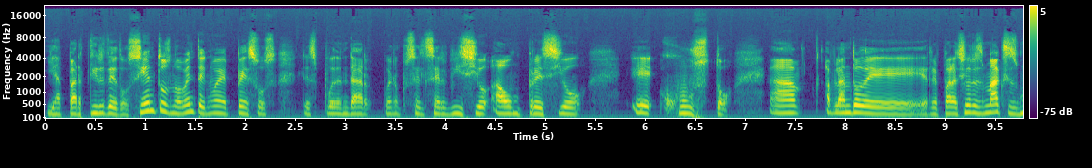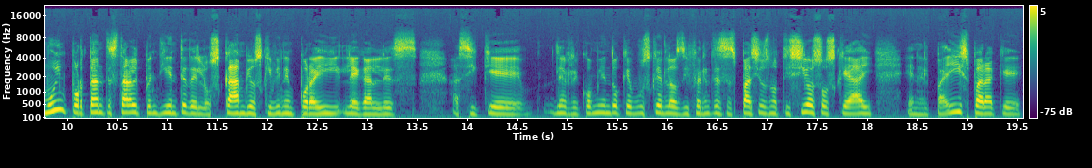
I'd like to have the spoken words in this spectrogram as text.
y a partir de 299 pesos les pueden dar, bueno, pues el servicio a un precio eh, justo. Ah, hablando de reparaciones Max, es muy importante estar al pendiente de los cambios que vienen por ahí legales. Así que les recomiendo que busquen los diferentes espacios noticiosos que hay en el país para que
